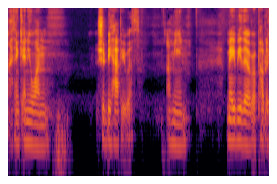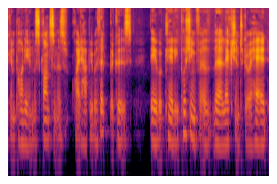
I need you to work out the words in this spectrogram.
I think anyone should be happy with. I mean, maybe the Republican Party in Wisconsin is quite happy with it because they were clearly pushing for the election to go ahead.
